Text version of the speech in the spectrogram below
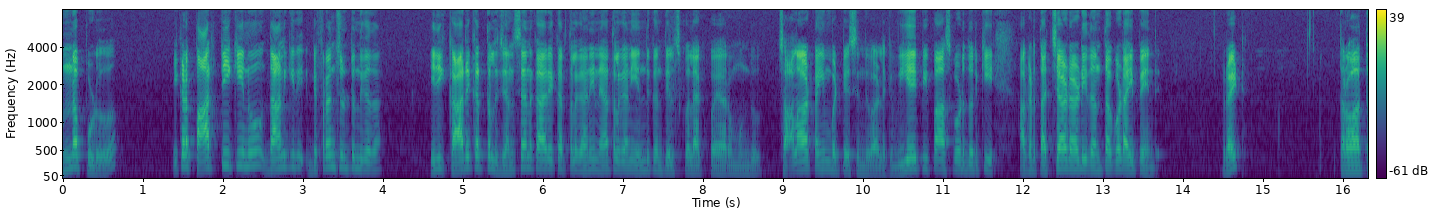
ఉన్నప్పుడు ఇక్కడ పార్టీకిను దానికి డిఫరెన్స్ ఉంటుంది కదా. ఇది కార్యకర్తలు జనసేన కార్యకర్తలు కానీ నేతలు కానీ ఎందుకని తెలుసుకోలేకపోయారు ముందు. చాలా టైం పట్టేసింది వాళ్ళకి. విఐపి పాస్ కూడా దొరికి అక్కడ తచ్చాడాడి ఇదంతా కూడా అయిపోయింది. రైట్? తర్వాత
